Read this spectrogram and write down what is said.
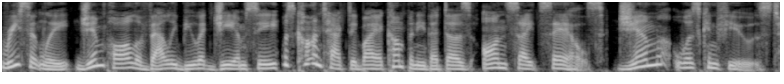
Recently, Jim Paul of Valley Buick GMC was contacted by a company that does on site sales. Jim was confused.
